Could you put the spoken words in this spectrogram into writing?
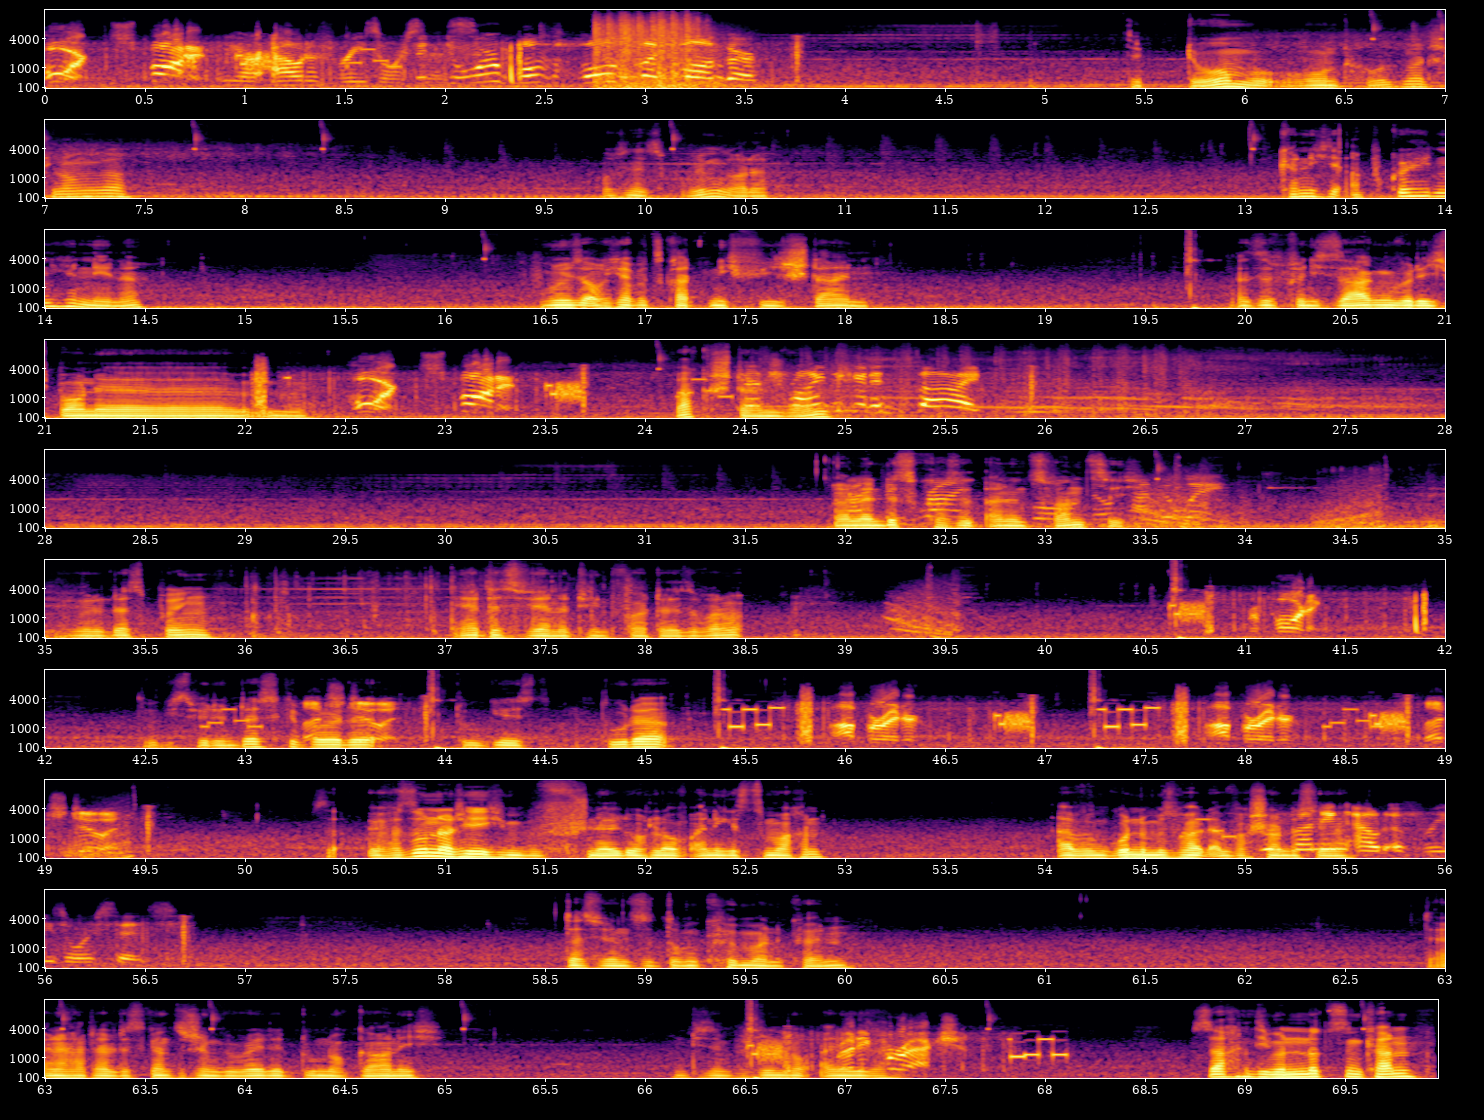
Horde, spotted. We are out of resources. The door won't hold much longer. Der Dom wo- wohnt holt much longer. Wo ist denn das Problem gerade? Kann ich den upgraden hier? Nee, ne? Das Problem ist auch, ich habe jetzt gerade nicht viel Stein. Also wenn ich sagen würde, ich baue eine ähm, Backsteinwand. Allein das kostet 21. No time to wait. Wie viel würde das bringen? Ja, das wäre natürlich ein Vorteil. Also, warte mal. Reporting. Du gehst wieder in das Let's Gebäude. do it. Du gehst. Du da. Operator. Operator. Let's do it. So, wir versuchen natürlich im Schnelldurchlauf einiges zu machen. Aber im Grunde müssen wir halt einfach We're schauen, dass wir, running out of resources. dass wir uns so drum kümmern können. Der eine hat halt das Ganze schon geradet, du noch gar nicht. Und die sind bestimmt noch einige. Sachen, die man nutzen kann.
